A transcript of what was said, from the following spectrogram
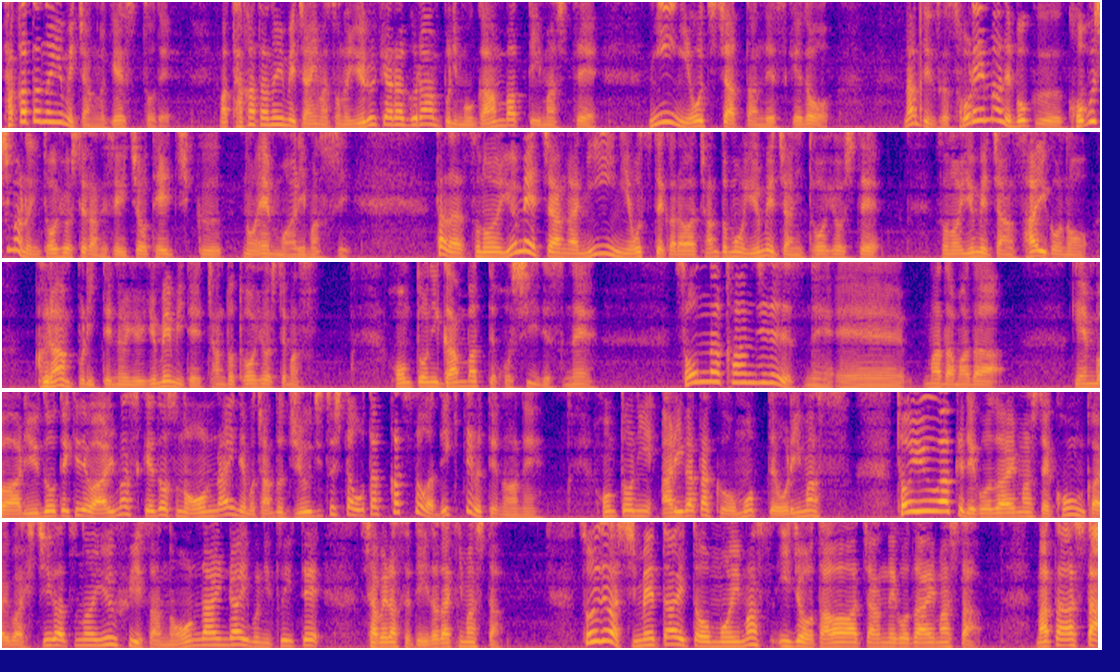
高田のゆめちゃんがゲストで、まあ、高田のゆめちゃん今そのゆるキャラグランプリも頑張っていまして、2位に落ちちゃったんですけど、なんていうんですか、それまで僕、拳丸に投票してたんですよ。一応定畜の縁もありますし。ただ、そのゆめちゃんが2位に落ちてからはちゃんともうゆめちゃんに投票して、そのゆめちゃん最後のグランプリっていうのを夢見てちゃんと投票してます。本当に頑張ってほしいですね。そんな感じでですね、えー、まだまだ現場は流動的ではありますけど、そのオンラインでもちゃんと充実したオタク活動ができてるっていうのはね、本当にありがたく思っております。というわけでございまして、今回は7月のユッフィーさんのオンラインライブについて喋らせていただきました。それでは締めたいと思います。以上、たわわちゃんでございました。また明日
